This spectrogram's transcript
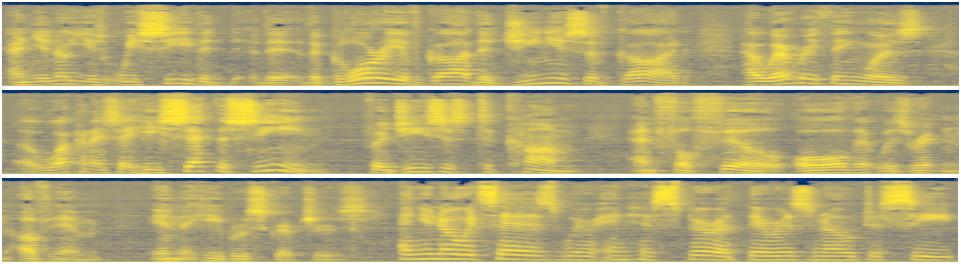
And you know, you, we see the, the the glory of God, the genius of God, how everything was. Uh, what can I say? He set the scene for Jesus to come and fulfill all that was written of him in the Hebrew Scriptures. And you know, it says, where in his spirit there is no deceit,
